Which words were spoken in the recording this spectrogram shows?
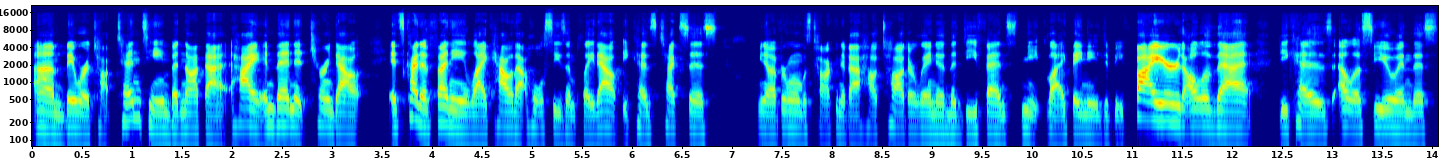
Um, they were a top 10 team, but not that high. And then it turned out it's kind of funny like how that whole season played out because Texas you know, everyone was talking about how Todd Orlando and the defense need like they need to be fired, all of that, because LSU and this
